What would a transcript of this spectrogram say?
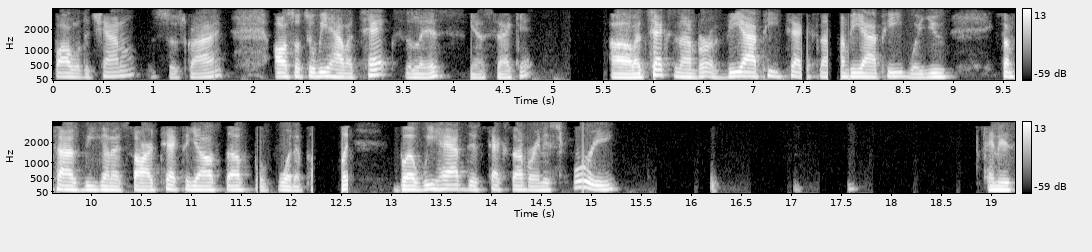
follow the channel, subscribe. Also, too, we have a text list in a second. Uh, a text number, a VIP text number, VIP, where you sometimes we gonna start texting y'all stuff before the public. But we have this text number and it's free. And it's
